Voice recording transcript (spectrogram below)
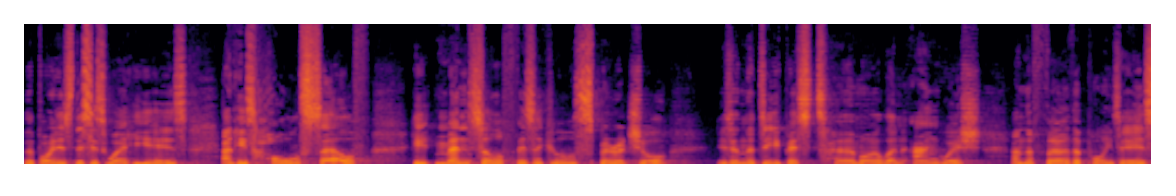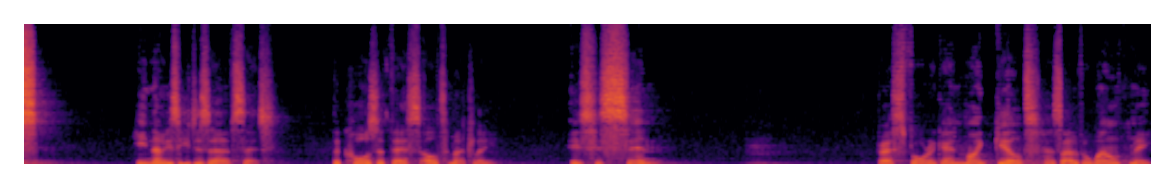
The point is, this is where he is, and his whole self, mental, physical, spiritual, is in the deepest turmoil and anguish. And the further point is, he knows he deserves it. The cause of this, ultimately, is his sin. Verse 4 again My guilt has overwhelmed me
